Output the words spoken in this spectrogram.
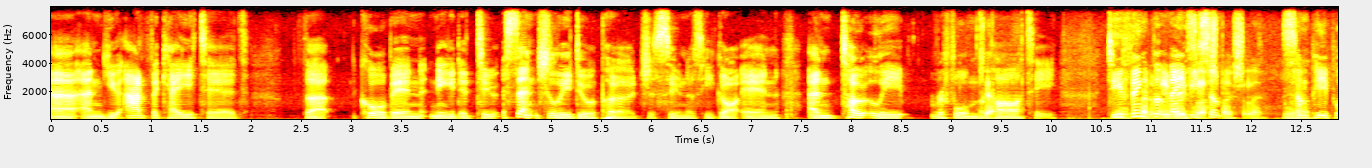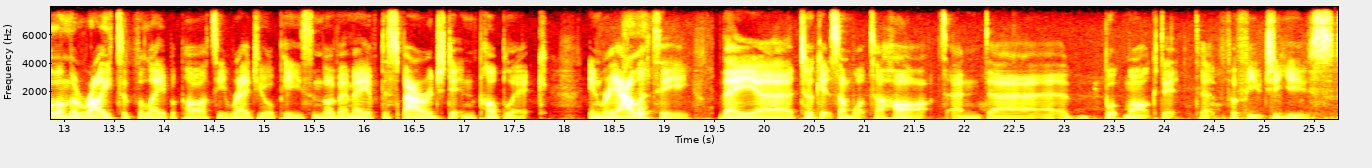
Uh, and you advocated that Corbyn needed to essentially do a purge as soon as he got in and totally reform the Yeah. party. Do you think that maybe ruthless, some basically. some Yeah. people on the right of the Labour Party read your piece, and though they may have disparaged it in public, in reality they uh, took it somewhat to heart and uh, bookmarked it to, for future use.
